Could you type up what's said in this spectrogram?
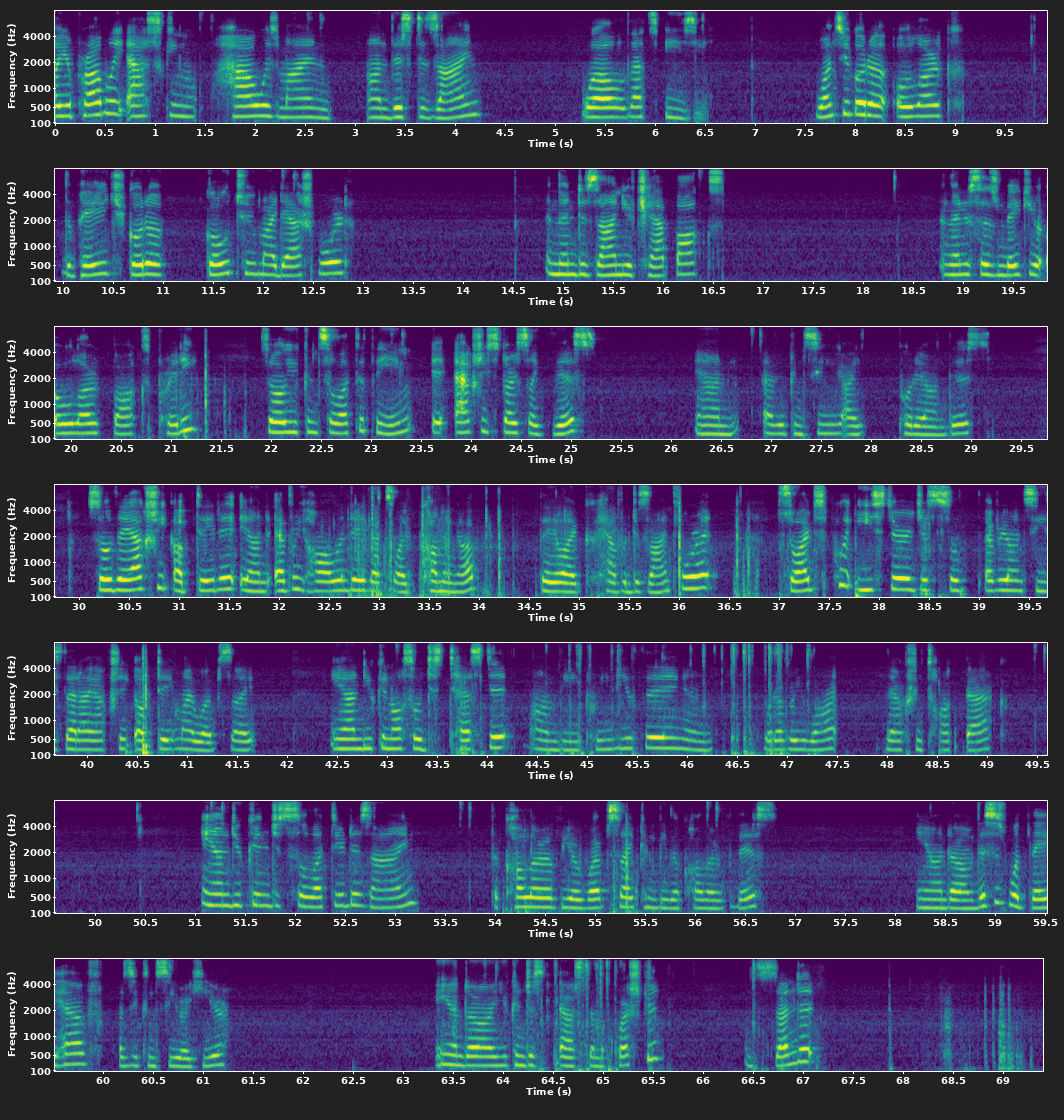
but you're probably asking how is mine on this design? Well that's easy. Once you go to Olark the page go to go to my dashboard and then design your chat box. And then it says make your Olark box pretty. So you can select a theme. It actually starts like this and as you can see I put it on this. So they actually update it and every holiday that's like coming up they like have a design for it. So I just put Easter just so everyone sees that I actually update my website. And you can also just test it on the preview thing and whatever you want. They actually talk back. And you can just select your design the color of your website can be the color of this. And um, this is what they have as you can see right here. And uh, you can just ask them a question and send it.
